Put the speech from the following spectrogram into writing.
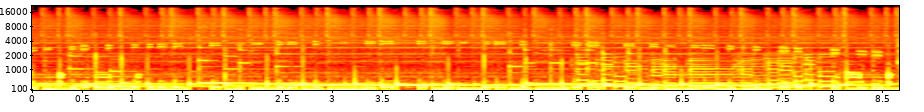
Thank you.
